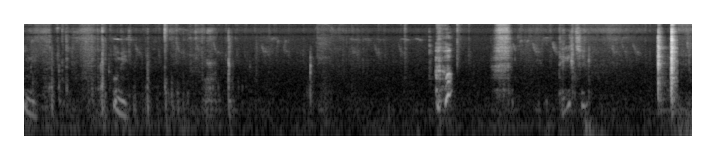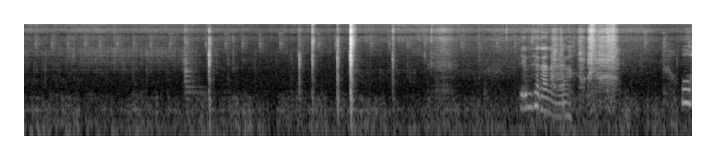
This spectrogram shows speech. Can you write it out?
어미, 어미. 되겠지. 냄새가 나요. 오.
